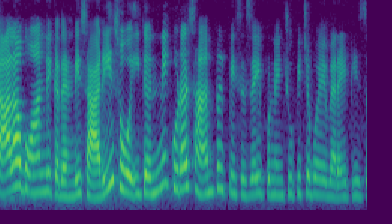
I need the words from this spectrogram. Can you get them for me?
చాలా బాగుంది కదండి సారీ. సో ఇదన్నీ కూడా శాంపుల్ పీసెస్ ఇప్పుడు నేను చూపించబోయే వెరైటీస్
